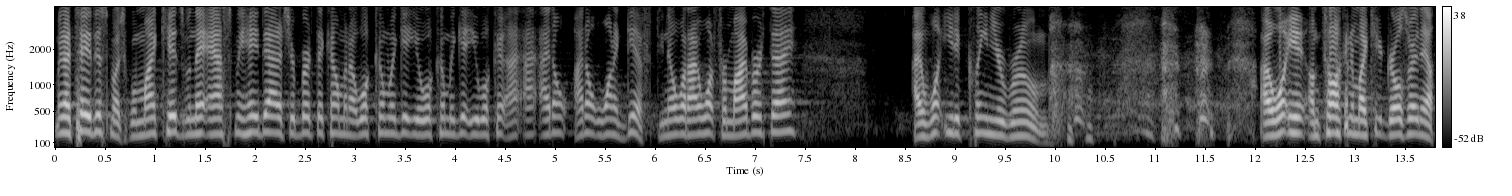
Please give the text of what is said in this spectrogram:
I mean, I tell you this much: when my kids, when they ask me, "Hey, Dad, it's your birthday coming up. What can we get you? What can we get you? What can I, I don't, I don't want a gift. You know what I want for my birthday? I want you to clean your room. I want you. I'm talking to my girls right now.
